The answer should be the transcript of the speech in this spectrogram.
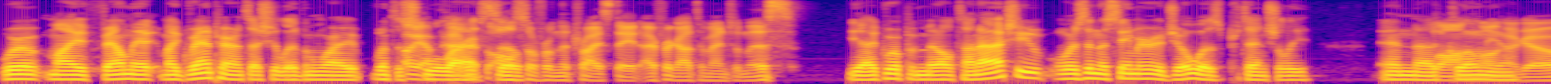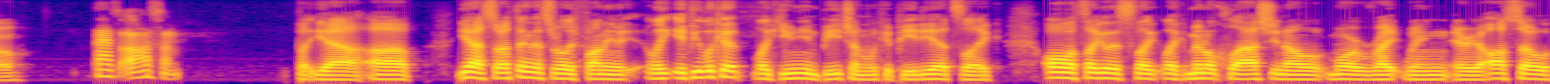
where my family, my grandparents actually live and where I went to Oh yeah, school Patrick's at. So also from the tri-state. I forgot to mention this. yeah, I grew up in Middletown. I actually was in the same area Joe was potentially in uh, long, Colonia. long ago. That's awesome. but yeah uh yeah so i think that's really funny. Like if you look at like union beach on wikipedia it's like oh it's like this like like middle class you know more right wing area. Also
